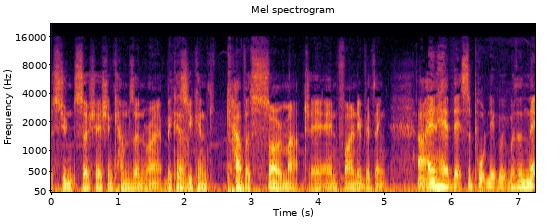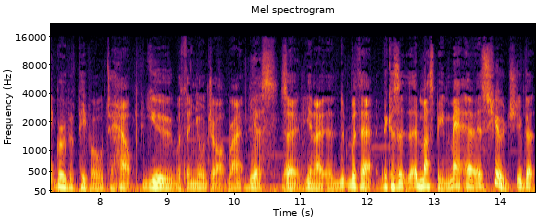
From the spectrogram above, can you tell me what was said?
Student Association comes in, right? Because Yeah. you can cover so much and, and find everything, uh, and have that support network within that group of people to help you within your job, right? Yes. So definitely. you know, with that, because it, it must be ma- uh, it's huge. You've got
